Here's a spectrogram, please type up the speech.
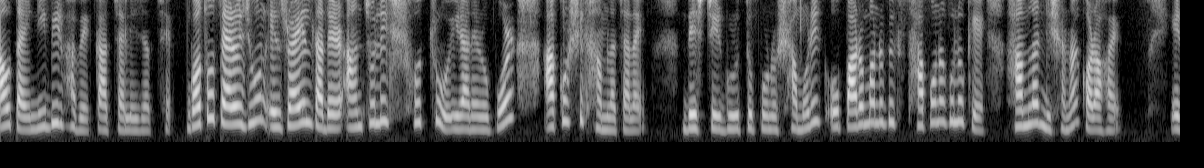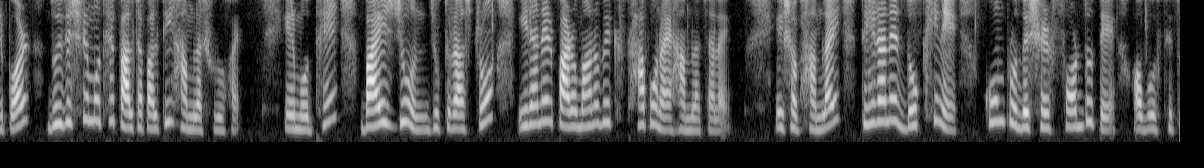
আওতায় নিবিড়ভাবে কাজ চালিয়ে যাচ্ছে। গত তেরো জুন ইসরায়েল তাদের আঞ্চলিক শত্রু ইরানের উপর আকস্মিক হামলা চালায়। দেশটির গুরুত্বপূর্ণ সামরিক ও পারমাণবিক স্থাপনাগুলোকে হামলার নিশানা করা হয়। এরপর দুই দেশের মধ্যে পাল্টাপাল্টি হামলা শুরু হয়। এর মধ্যে বাইশ জুন যুক্তরাষ্ট্র ইরানের পারমাণবিক স্থাপনায় হামলা চালায়। এসব হামলায় তেহরানের দক্ষিণে কোম প্রদেশের ফর্দতে অবস্থিত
